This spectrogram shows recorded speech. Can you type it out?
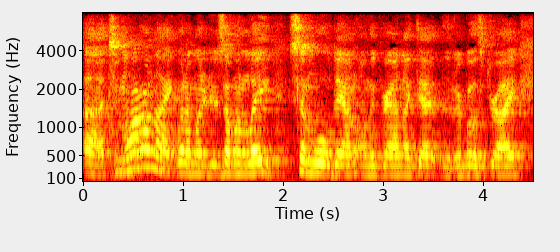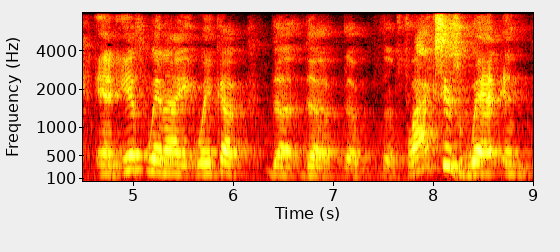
Uh, tomorrow night, what I'm going to do is I'm going to lay some wool down on the ground like that, that are both dry. And if when I wake up, the, the, the, the flax is wet and,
